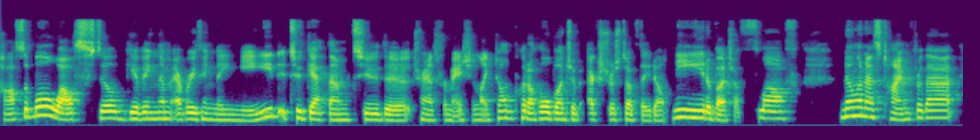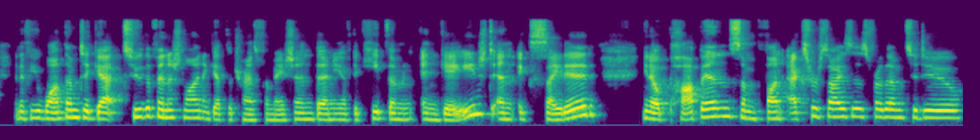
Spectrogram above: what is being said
possible while still giving them everything they need to get them to the transformation. Like, don't put a whole bunch of extra stuff they don't need, a bunch of fluff. No one has time for that. And if you want them to get to the finish line and get the transformation, then you have to keep them engaged and excited. You know, pop in some fun exercises for them to do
